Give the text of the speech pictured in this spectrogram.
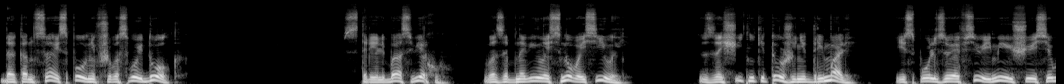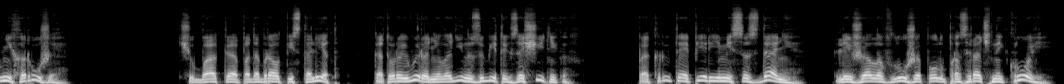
до конца исполнившего свой долг. Стрельба сверху возобновилась новой силой. Защитники тоже не дремали, используя все имеющееся у них оружие. Чубака подобрал пистолет, который выронил один из убитых защитников. Покрытое перьями создание лежало в луже полупрозрачной крови.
